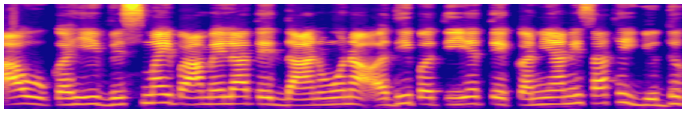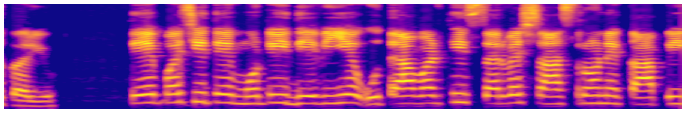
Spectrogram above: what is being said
આવું કહી વિસ્મય પામેલા તે દાનવોના અધિપતિએ તે કન્યાની સાથે યુદ્ધ કર્યું. તે પછી તે મોટી દેવીએ ઉતાવળથી સર્વ શાસ્ત્રોને કાપી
